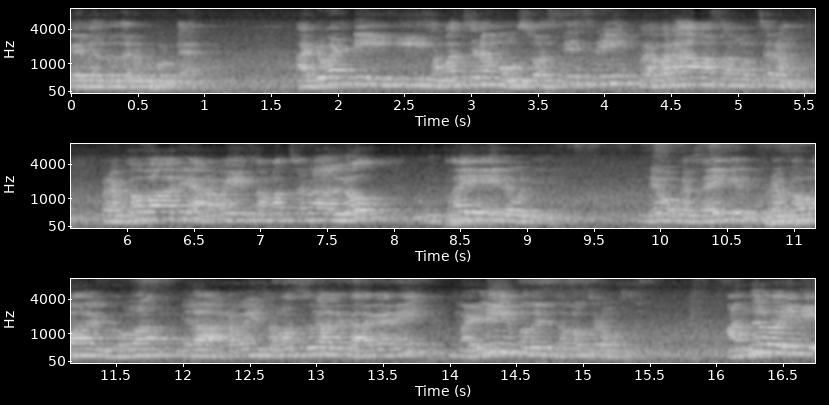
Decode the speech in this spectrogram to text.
పేర్లతో జరుపుకుంటారు. అటువంటి ఈ సంవత్సరము స్వస్తిశ్రీ ప్రవరామ సంవత్సరం. ప్రభవాది అరవై సంవత్సరాల్లో ముప్పై ఐదవది అంటే ఒక సైకిల్ ప్రభవ విభవ ఇలా అరవై సంవత్సరాలు కాగానే మళ్ళీ మొదటి సంవత్సరం వస్తుంది. అందులో ఇది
